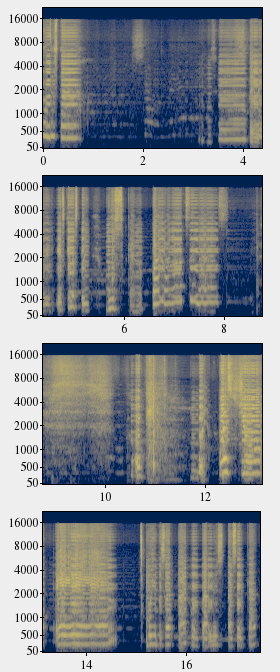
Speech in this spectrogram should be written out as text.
¿dónde está? Es que la estoy buscando para dárselas. Ok. Bueno, pues yo eh, voy a empezar a contarles acerca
